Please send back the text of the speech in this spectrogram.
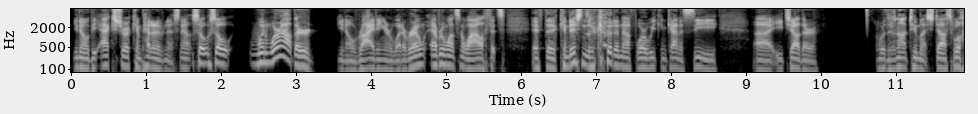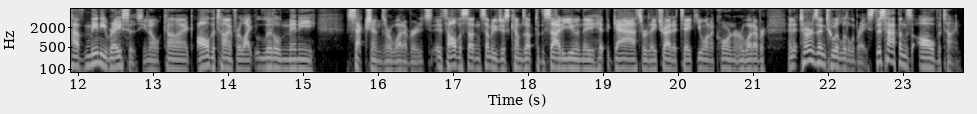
you know, the extra competitiveness. Now, so so when we're out there, you know, riding or whatever, every once in a while if it's if the conditions are good enough where we can kind of see uh, each other, where there's not too much dust, we'll have mini races, you know, kind of like all the time for like little mini sections or whatever. It's, it's all of a sudden somebody just comes up to the side of you and they hit the gas or they try to take you on a corner or whatever. And it turns into a little race. This happens all the time.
